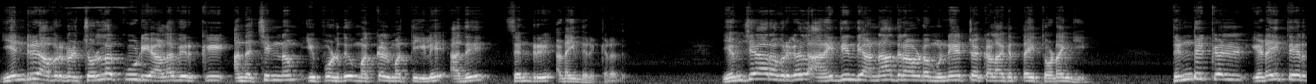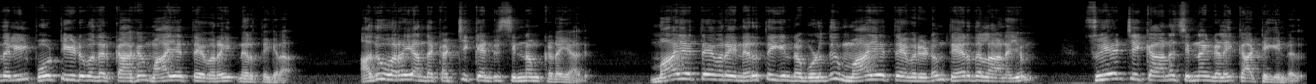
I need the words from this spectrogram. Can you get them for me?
என்று அவர்கள் சொல்லக்கூடிய அளவிற்கு அந்த சின்னம் இப்பொழுது மக்கள் மத்தியிலே அது சென்று அடைந்திருக்கிறது. எம்ஜிஆர் அவர்கள் அனைத்திந்திய அண்ணா திராவிட முன்னேற்ற கழகத்தை தொடங்கி திண்டுக்கல் இடைத்தேர்தலில் போட்டியிடுவதற்காக மாயத்தேவரை நிறுத்துகிறார். அதுவரை அந்த கட்சிக்கென்று சின்னம் கிடையாது. மாயத்தேவரை நிறுத்துகின்ற பொழுது மாயத்தேவரிடம் தேர்தல் ஆணையம் சுயேட்சைக்கான சின்னங்களை காட்டுகின்றது.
